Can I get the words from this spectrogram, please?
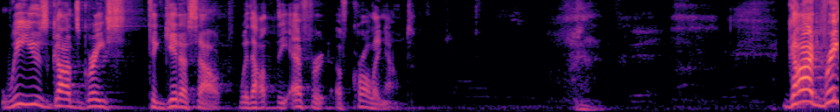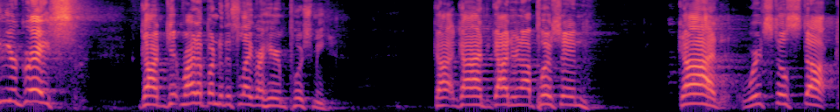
We use God's grace to get us out without the effort of crawling out. God, bring your grace. God, get right up under this leg right here and push me. God, God, God, you're not pushing. God, we're still stuck.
